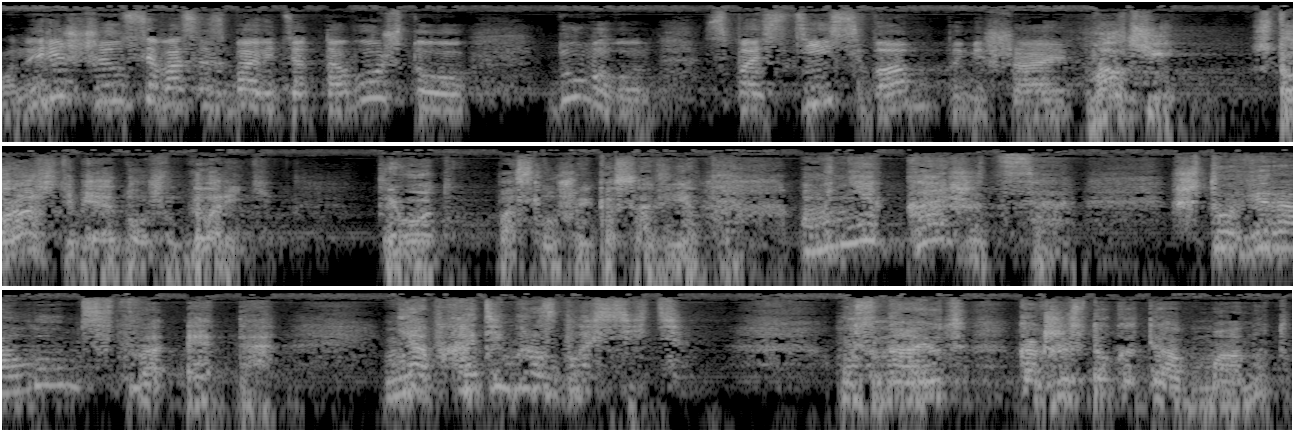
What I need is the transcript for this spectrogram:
Он и решился вас избавить от того, что, думал он, спастись вам помешает. Молчи, сто раз тебе я должен говорить. Ты вот послушай-ка совет. Мне кажется, что вероломство это необходимо разгласить. Узнают, как жестоко ты обманут,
